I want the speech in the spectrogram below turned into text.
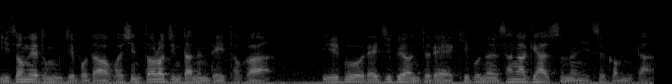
이성의 둥지보다 훨씬 떨어진다는 데이터가 일부 레즈비언들의 기분을 상하게 할 수는 있을 겁니다.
